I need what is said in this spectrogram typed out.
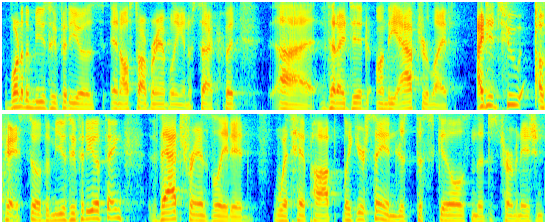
one of the music videos, and I'll stop rambling in a sec, but, uh, that I did on the afterlife. I did two. Okay. So the music video thing that translated with hip hop, like you're saying, just the skills and the determination,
